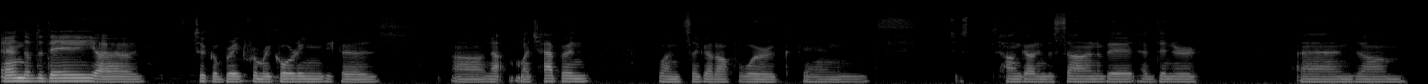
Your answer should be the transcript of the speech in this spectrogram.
end of the day. Uh, took a break from recording because uh, not much happened once I got off work and just hung out in the sun a bit, had dinner, and um,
